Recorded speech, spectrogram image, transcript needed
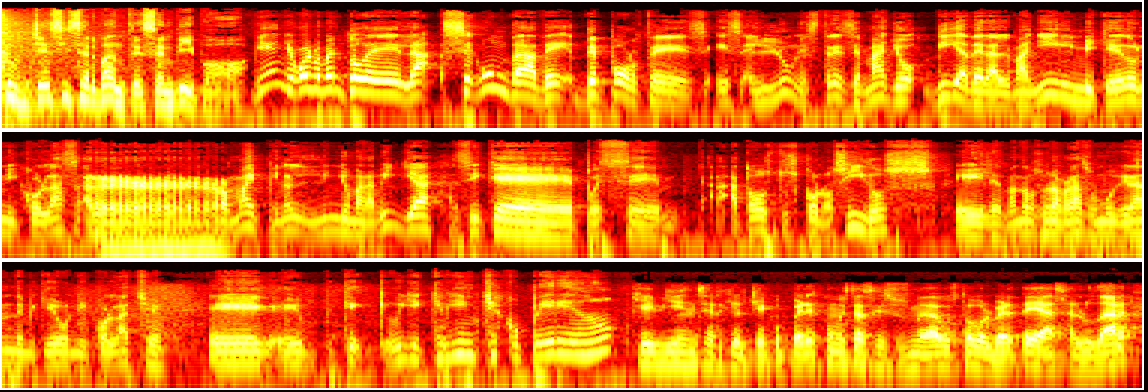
Con Jesse Cervantes en vivo. Bien, llegó el momento de la segunda de deportes. Es el lunes 3 de mayo, día del albañil, mi querido Nicolás Romay Pinal, el niño maravilla. Así que, pues, eh, a todos tus conocidos. Eh, les mandamos un abrazo muy grande, mi querido Nicolache. Eh, eh, oye, qué bien Checo Pérez, ¿no? Qué bien, Sergio el Checo Pérez. ¿Cómo estás, Jesús? Me da gusto volverte a saludar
